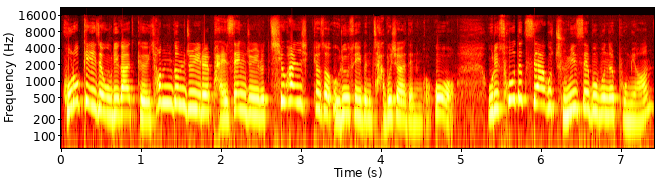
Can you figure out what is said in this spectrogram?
그렇게 이제 우리가 그 현금주의를 발생주의로 치환시켜서 의료 수입은 잡으셔야 되는 거고 우리 소득세하고 주민세 부분을 보면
